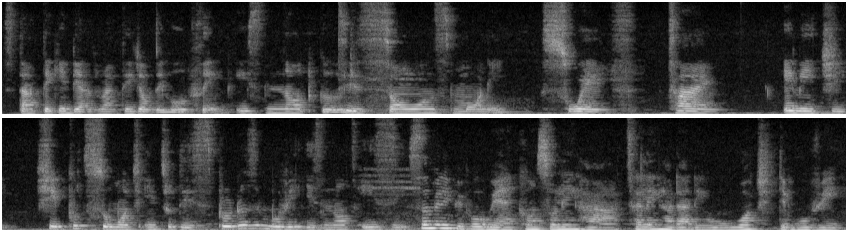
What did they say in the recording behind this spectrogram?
start taking the advantage of the whole thing. It's not good. This is someone's money, sweat, time, energy. She put so much into this. Producing movie is not easy. So many people were consoling her, telling her that they will watch the movie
